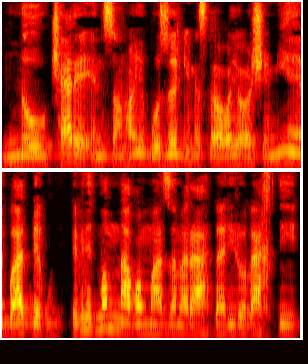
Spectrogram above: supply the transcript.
نوکر انسانهای بزرگی مثل آقای هاشمیه باید بمونه. ببینید ما مقام معظم رهبری رو وقتی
